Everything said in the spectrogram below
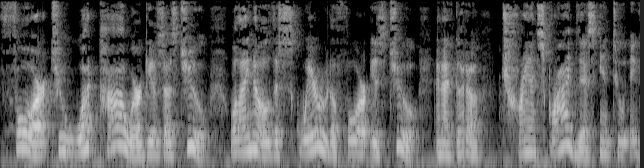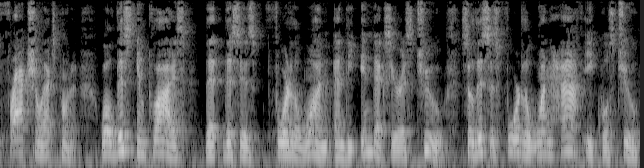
4 to what power gives us 2? Well, I know the square root of 4 is 2, and I've got to transcribe this into a fractional exponent. Well, this implies that this is 4 to the 1, and the index here is 2. So this is 4 to the 1 half equals 2.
